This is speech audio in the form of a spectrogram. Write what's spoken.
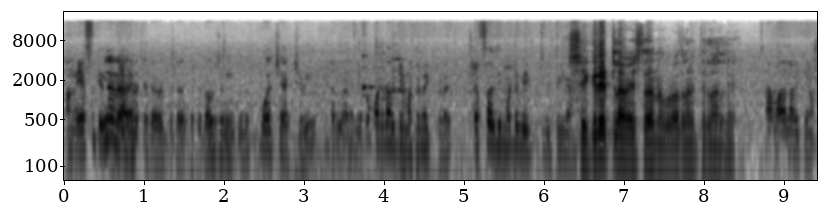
அங்க எஃப் இல்ல இல்ல அது வித்துட்டேன் வித்துட்டேன் தௌசண்ட் இதுக்கு போச்சு ஆக்சுவலி தெரியல எனக்கு. எஃப் மட்டும் தான் விக்கணும் மொத்தமே விற்க கூடாது எஃப் அழுத்தி மட்டும் வித்து- வித்துங்க. சிகரெட்லாம் வேஸ்ட் தானே ப்ரோ அதெல்லாம் வித்துடலாம்ல. ஆமா அதெல்லாம் விற்கணும்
